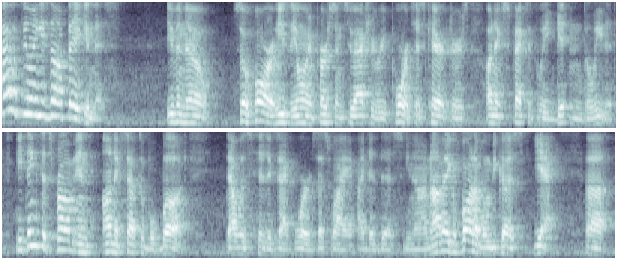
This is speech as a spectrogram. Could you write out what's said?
I have a feeling he's not faking this. Even though so far, he's the only person to actually report his characters unexpectedly getting deleted. He thinks it's from an unacceptable bug. That was his exact words. That's why I did this. You know, I'm not making fun of him because, yeah, uh,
